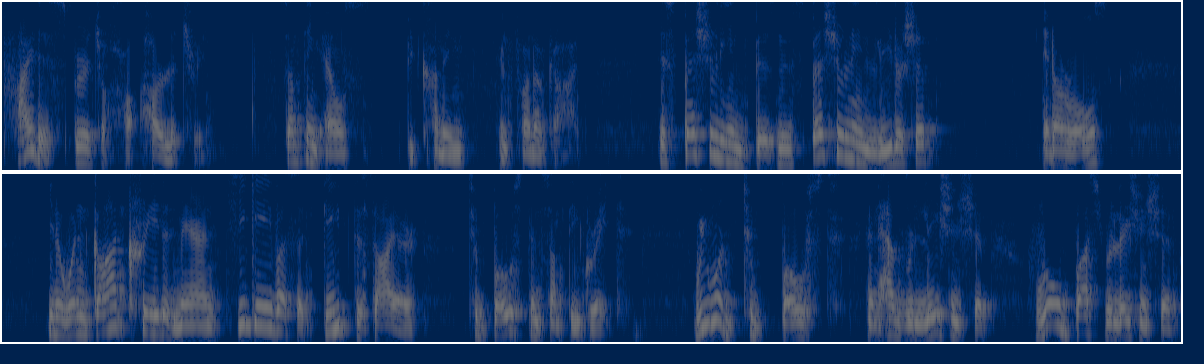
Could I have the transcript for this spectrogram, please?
pride is spiritual harlotry, something else becoming in front of God, especially in business, especially in leadership, in our roles. You know, when God created man, He gave us a deep desire to boast in something great. We were to boast and have relationship, robust relationship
